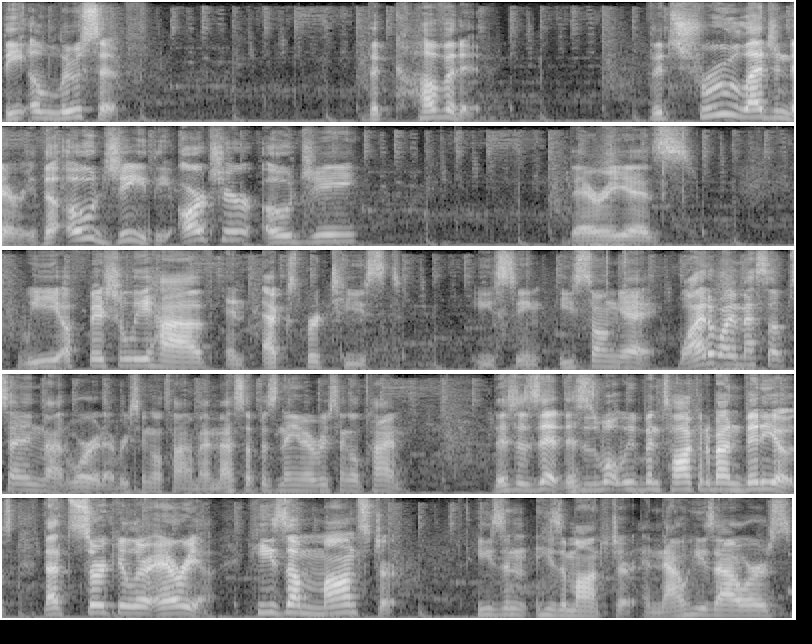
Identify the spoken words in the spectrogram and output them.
the elusive the coveted the true legendary the OG the archer OG there he is. We officially have an expertise Isong Ye. Why do I mess up saying that word every single time? I mess up his name every single time. This is it. This is what we've been talking about in videos. That circular area. He's a monster he's an he's a monster and now he's ours.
